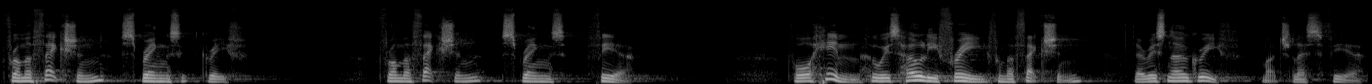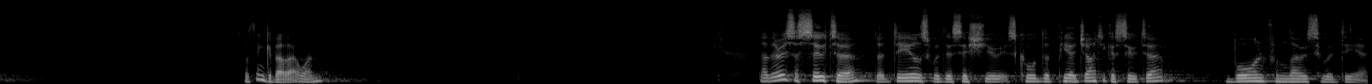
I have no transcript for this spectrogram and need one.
From affection springs grief. From affection springs fear. For him who is wholly free from affection, there is no grief, much less fear. So think about that one. Now, there is a sutta that deals with this issue. It's called the Piyajatika Sutta, born from those who are dear.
